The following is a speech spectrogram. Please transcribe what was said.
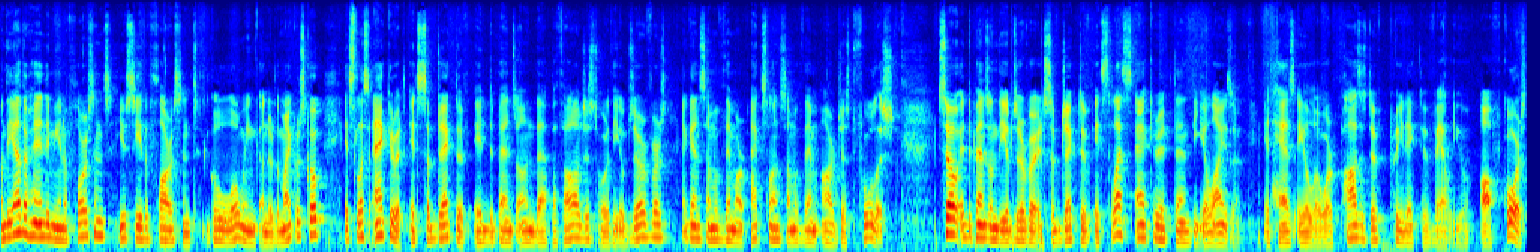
On the other hand, immunofluorescence, you see the fluorescent glowing under the microscope. It's less accurate, it's subjective, it depends on the pathologist or the observers. Again, some of them are excellent, some of them are just foolish. So it depends on the observer, it's subjective, it's less accurate than the ELISA. It has a lower positive predictive value, of course.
